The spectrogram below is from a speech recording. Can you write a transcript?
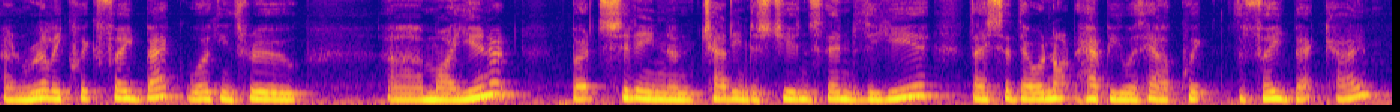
and really quick feedback working through uh, my unit but sitting and chatting to students at the end of the year, they said they were not happy with how quick the feedback came.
